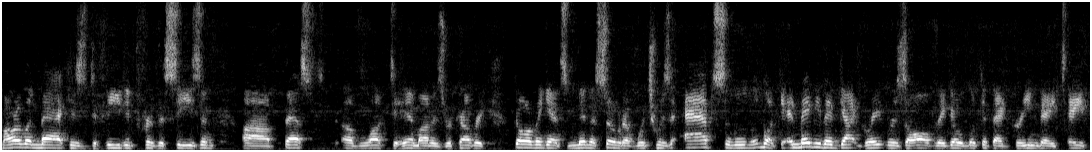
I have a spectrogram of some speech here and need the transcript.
Marlon Mack is defeated for the season. Uh, best of luck to him on his recovery going against Minnesota, which was absolutely look. And maybe they've got great resolve. They go look at that Green Bay tape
